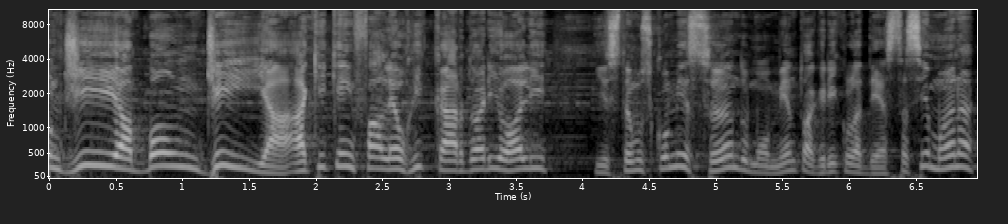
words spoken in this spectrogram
Bom dia, bom dia! Aqui quem fala é o Ricardo Arioli e estamos começando o Momento Agrícola desta semana,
